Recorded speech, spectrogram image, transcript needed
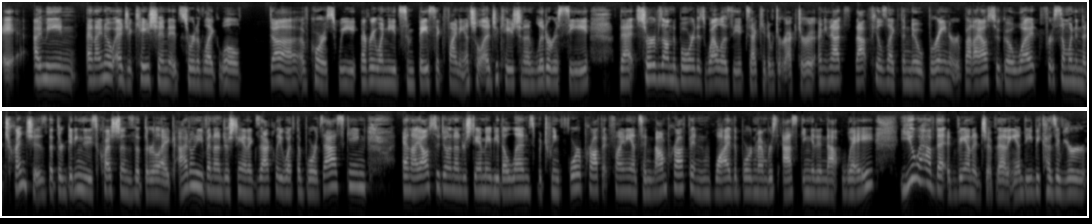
Eh, I mean, and I know education, it's sort of like, well, duh of course we everyone needs some basic financial education and literacy that serves on the board as well as the executive director. I mean that's that feels like the no brainer but i also go what for someone in the trenches that they're getting these questions that they're like i don't even understand exactly what the board's asking and i also don't understand maybe the lens between for profit finance and nonprofit and why the board members asking it in that way? You have that advantage of that andy because of your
